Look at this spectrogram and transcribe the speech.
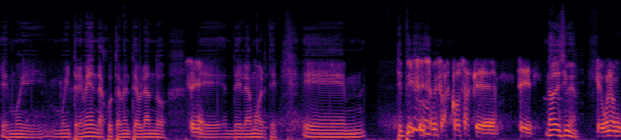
es muy, muy tremenda, justamente hablando Sí. eh, de la muerte. Eh, te pido, son esas cosas que, sí, no decime, que uno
